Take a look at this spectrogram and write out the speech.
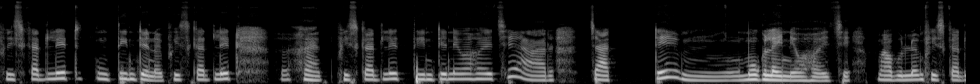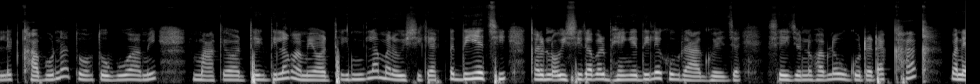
ফিশ কাটলেট তিনটে নয়, ফিশ কাটলেট হ্যাঁ ফিশ কাটলেট তিনটে নেওয়া হয়েছে, আর চার চারটে মোগলাই নেওয়া হয়েছে। মা বলল, আমি ফিশ কাটলেট খাব না। তো তবুও আমি মাকে অর্ধেক দিলাম, আমি অর্ধেক নিলাম আর ঐশীকে একটা দিয়েছি। কারণ ঐশীর আবার ভেঙে দিলে খুব রাগ হয়ে যায়। সেই জন্য ভাবলাম, ও, গোটাটা খাক। মানে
